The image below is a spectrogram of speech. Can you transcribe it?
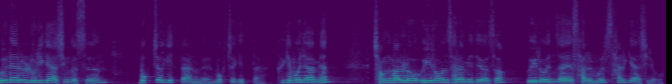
은혜를 누리게 하신 것은 목적이 있다는 거예요. 목적이 있다. 그게 뭐냐 하면 정말로 의로운 사람이 되어서 의로운 자의 삶을 살게 하시려고.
